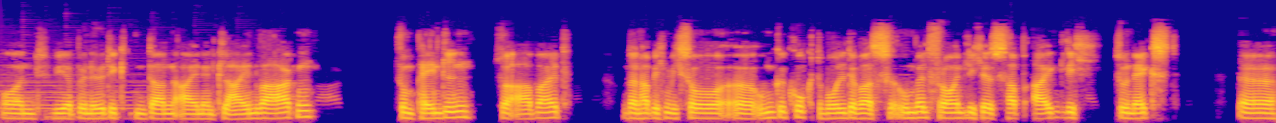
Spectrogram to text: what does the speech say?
und wir benötigten dann einen Kleinwagen zum Pendeln zur Arbeit. Und dann habe ich mich so äh, umgeguckt, wollte was umweltfreundliches, habe eigentlich zunächst äh,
